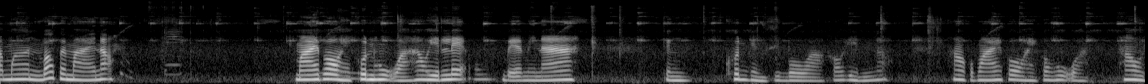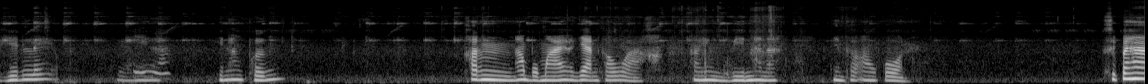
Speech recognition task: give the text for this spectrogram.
ละเมินบ่ไปไม้เนาะไม้พอให้คนหูว่าเฮาเห็นแล้วแบบนี้นะจังคนจังสิบ่ว่าเขาเห็นเนาะเฮาก็ไม้พอให้เขาหูว่าเฮาเห็นแล้วแบบนี้นะเห็นทางเพิงคันเฮาบ่ไม้พยานเขาว่าเฮายังบ่เห็นหั้นนะเห็นเขาเอาก่อน สิไปหา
